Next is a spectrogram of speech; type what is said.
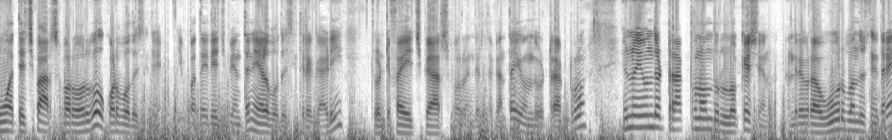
ಮೂವತ್ತು ಎಚ್ ಪಿ ಆರ್ಸ್ ಪರ್ವರೆಗೂ ಕೊಡ್ಬೋದು ಸ್ನೇಹಿತರೆ. ಇಪ್ಪತ್ತೈದು ಎಚ್ ಪಿ ಅಂತಲೇ ಹೇಳ್ಬೋದು ಸ್ನೇಹಿತರೆ ಗಾಡಿ. Twenty five H P horse power ಹೊಂದಿರತಕ್ಕಂಥ ಈ ಒಂದು ಟ್ರ್ಯಾಕ್ಟ್ರು ಇನ್ನು ಈ ಒಂದು ಟ್ರ್ಯಾಕ್ಟ್ರನ ಒಂದು ಲೊಕೇಶನ್ ಅಂದರೆ ಇವರ ಊರು ಬಂದು ಸ್ನೇಹಿತರೆ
